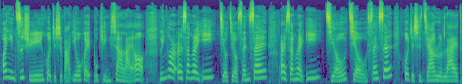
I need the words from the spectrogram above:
欢迎咨询或者是把优惠 booking 下来哦，零二二三二一九九三三二三二一九九三三，或者是加入 Light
